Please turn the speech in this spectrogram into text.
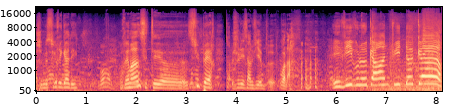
Je me suis régalé. Vraiment, c'était euh, super. Je les envie un peu, voilà. Et vive le 48 de cœur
